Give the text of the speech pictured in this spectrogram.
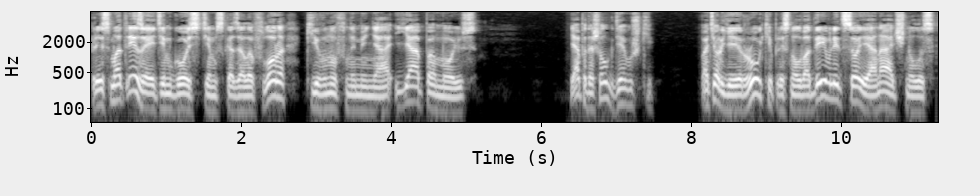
присмотри за этим гостем», — сказала Флора, кивнув на меня. «Я помоюсь». Я подошел к девушке. Потер ей руки, плеснул воды в лицо, и она очнулась.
